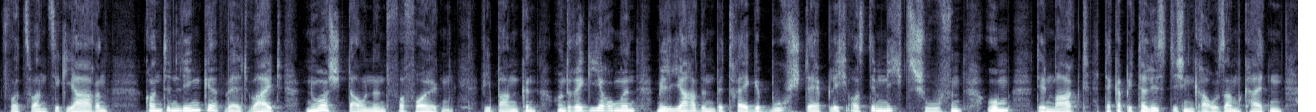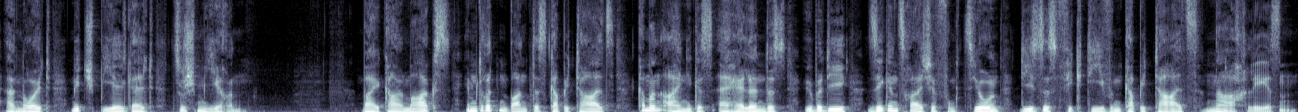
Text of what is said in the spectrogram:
vor 20 Jahren, konnten Linke weltweit nur staunend verfolgen, wie Banken und Regierungen Milliardenbeträge buchstäblich aus dem Nichts schufen, um den Markt der kapitalistischen Grausamkeiten erneut mit Spielgeld zu schmieren bei Karl Marx im dritten Band des Kapitals kann man einiges Erhellendes über die segensreiche Funktion dieses fiktiven Kapitals nachlesen.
